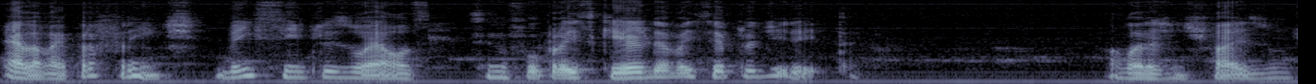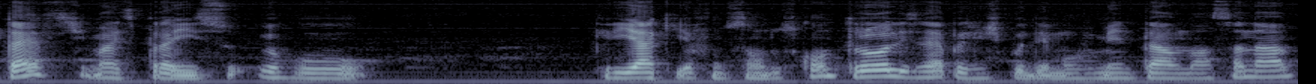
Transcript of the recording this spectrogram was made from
ela vai para frente. Bem simples o else. Se não for para a esquerda, vai ser para a direita. Agora a gente faz um teste, mas para isso eu vou criar aqui a função dos controles, né? Para a gente poder movimentar a nossa nave.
